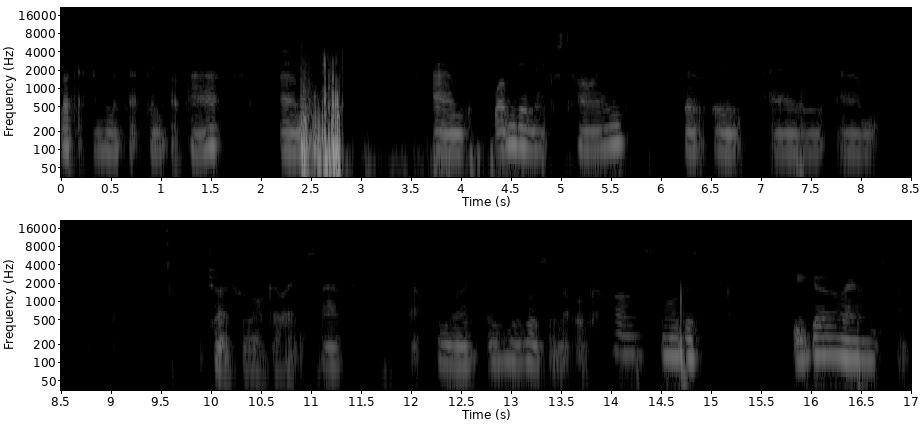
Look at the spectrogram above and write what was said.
look at and look at things like that. Um, and when we go next time, there is a um, church we want to go in, so that'd be nice. And there's also a little castle. There's you go around like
